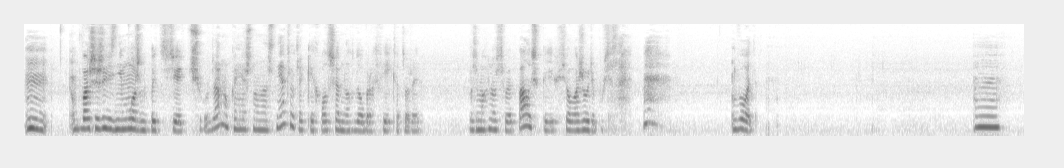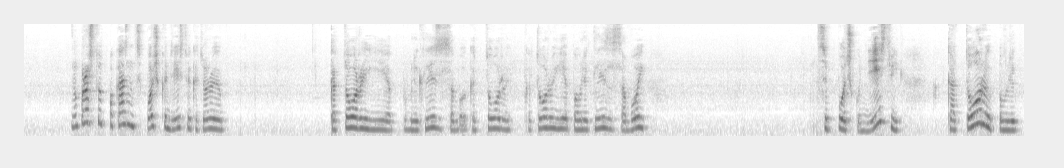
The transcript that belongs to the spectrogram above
в вашей жизни может быть чудо. Ну, конечно, у нас нету таких волшебных добрых фей, которые взмахнут своей палочкой и все в ажуре будет. Вот. Ну, просто тут показана цепочка действий, которые которые повлекли за собой, которые, которые повлекли за собой цепочку действий, которые повлек,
